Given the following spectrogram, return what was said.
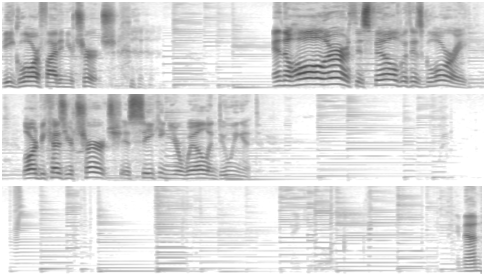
Be glorified in your church. and the whole earth is filled with His glory, Lord, because your church is seeking your will and doing it. Amen.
